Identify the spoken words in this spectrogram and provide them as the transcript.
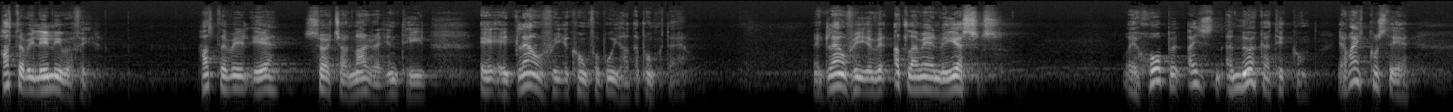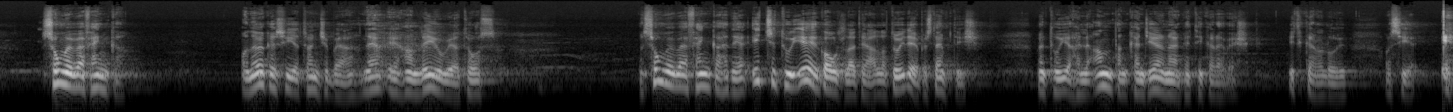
Hatt vil i livet fyr. Hatt vil jeg søkja narre inntil. Jeg er glad for jeg kom forbi hatt det punktet her. Jeg gleder for jeg vil alle veien ved Jesus. Og jeg håper eisen er nøkka tikkum. Jeg vet hvordan det er. Som vi vil fenga. Og nøkka sier tønke bare, er han lever vi til oss. Men som vi var fenga det er, ikke tog jeg er god til det, eller tog det er bestemt ikke. Men tog jeg hele andan kan gjøre noen tikkere versk. Tikkere lov. Og sier, jeg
